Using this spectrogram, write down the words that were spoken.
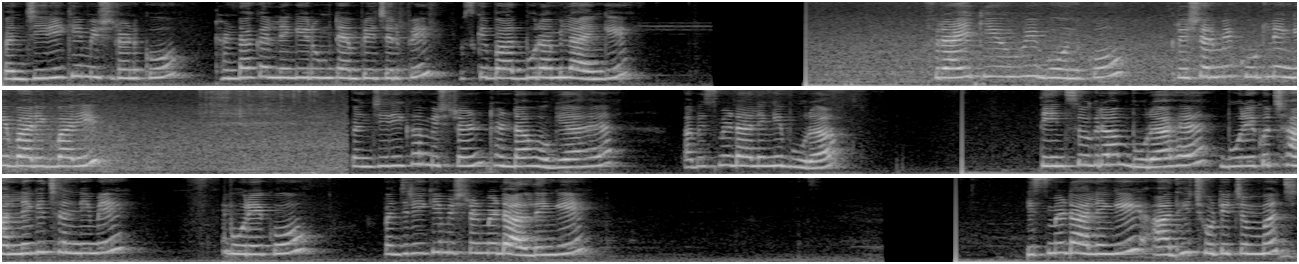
पंजीरी के मिश्रण को ठंडा कर लेंगे रूम टेम्परेचर पे, उसके बाद बूरा मिलाएँगे। फ्राई किए हुए गोंद को प्रेशर में कूट लेंगे बारीक बारीक पंजीरी का मिश्रण ठंडा हो गया है, अब इसमें डालेंगे बूरा। 300 ग्राम बूरा है, बूरे को छान लेंगे छलनी में। बूरे को पंजरी के मिश्रण में डाल देंगे। इसमें डालेंगे आधी छोटी चम्मच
